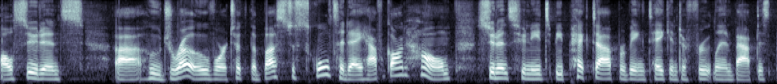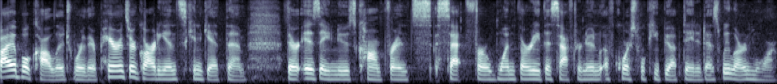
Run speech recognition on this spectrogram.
all students uh, who drove or took the bus to school today have gone home. Students who need to be picked up are being taken to Fruitland Baptist Bible College where their parents or guardians can get them. There is a news conference set for 1.30 this afternoon. Of course, we'll keep you updated as we learn more.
